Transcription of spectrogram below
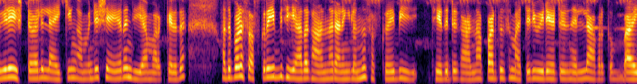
വീഡിയോ ഇഷ്ടമല്ല ലൈക്കും കമന്റും ഷെയറും ചെയ്യാൻ മറക്കരുത്. അതുപോലെ സബ്സ്ക്രൈബ് ചെയ്യാതെ കാണുന്നവരാണെങ്കിൽ ഒന്ന് സബ്സ്ക്രൈബ് ചെയ്തിട്ട് കാണണം അപ്പോൾ അടുത്ത ദിവസം മറ്റൊരു വീഡിയോ ആയിട്ട് വരുന്ന എല്ലാവർക്കും ബൈ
